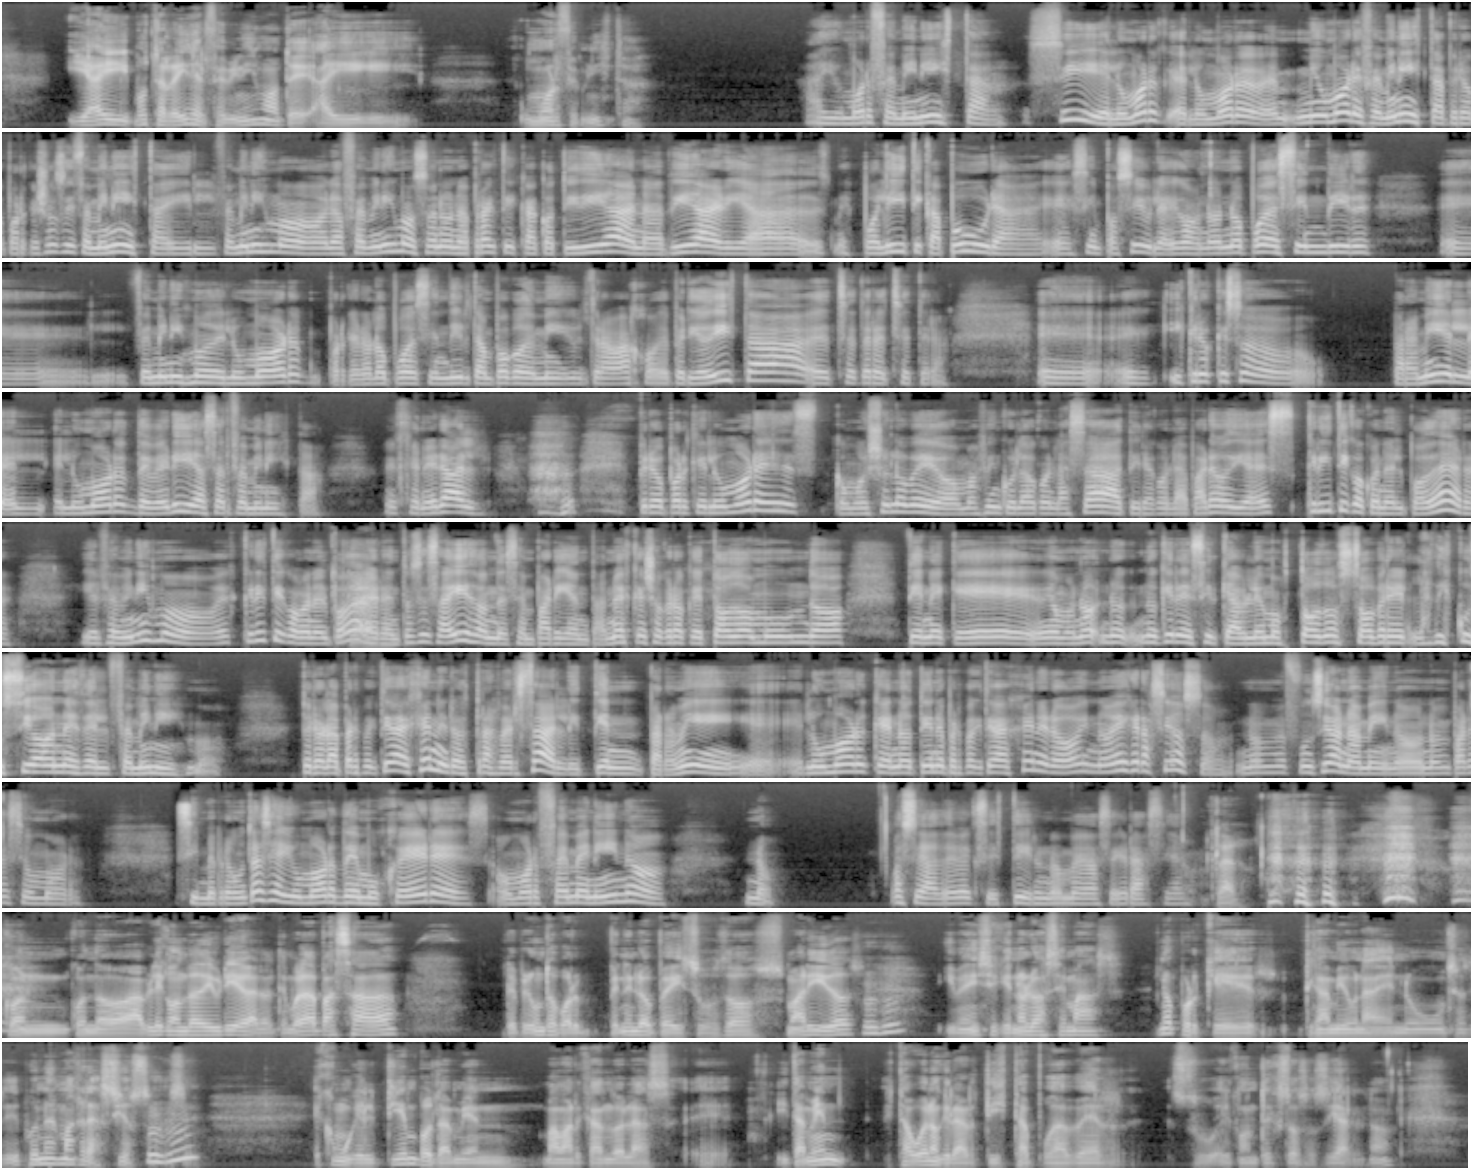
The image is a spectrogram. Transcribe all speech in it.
¿Y hay, vos te reís del feminismo? ¿Te, ¿Hay humor feminista? Hay humor feminista. Sí, el humor, el humor, eh, mi humor es feminista, pero porque yo soy feminista y el feminismo, los feminismos son una práctica cotidiana, diaria, es, es política pura, es imposible. Digo, no, no puedo escindir eh, el feminismo del humor, porque no lo puedo escindir tampoco de mi trabajo de periodista, etcétera, etcétera. Eh, eh, y creo que eso, para mí, el, el- el humor debería ser feminista, en general. Pero porque el humor es, como yo lo veo, más vinculado con la sátira, con la parodia, es crítico con el poder. Y el feminismo es crítico con el poder. Claro. Entonces ahí es donde se emparenta. No es que yo creo que todo mundo tiene que, digamos, no, no, no quiere decir que hablemos todos sobre las discusiones del feminismo. Pero la perspectiva de género es transversal y tiene, para mí, el humor que no tiene perspectiva de género hoy no es gracioso, no me funciona a mí, no, no me parece humor. Si me preguntas si hay humor de mujeres humor femenino, no. O sea, debe existir, no me hace gracia. Claro. con, cuando hablé con Daddy Briega la temporada pasada, le pregunto por Penélope y sus dos maridos, y me dice que no lo hace más, no porque tenga miedo a una denuncia, pues no es más gracioso. Es como que el tiempo también va marcando las... Eh, y también está bueno que el artista pueda ver su, el contexto social, ¿no?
